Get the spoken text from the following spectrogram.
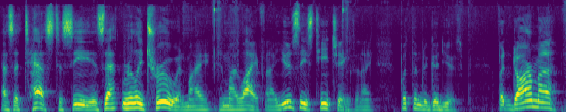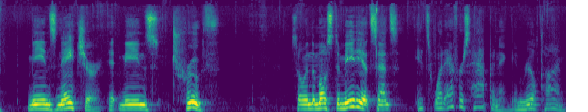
as a test to see is that really true in my, in my life? And I use these teachings and I put them to good use. But Dharma means nature, it means truth. So, in the most immediate sense, it's whatever's happening in real time.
